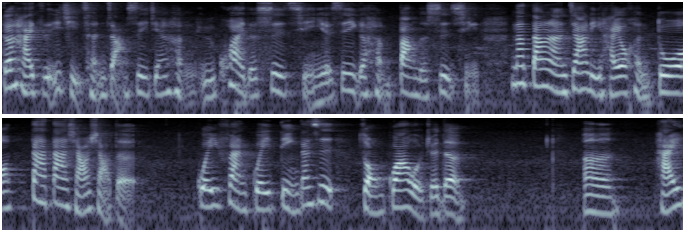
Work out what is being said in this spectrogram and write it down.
跟孩子一起成长是一件很愉快的事情，也是一个很棒的事情。那当然家里还有很多大大小小的。规范规定，但是总括我觉得，嗯、孩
